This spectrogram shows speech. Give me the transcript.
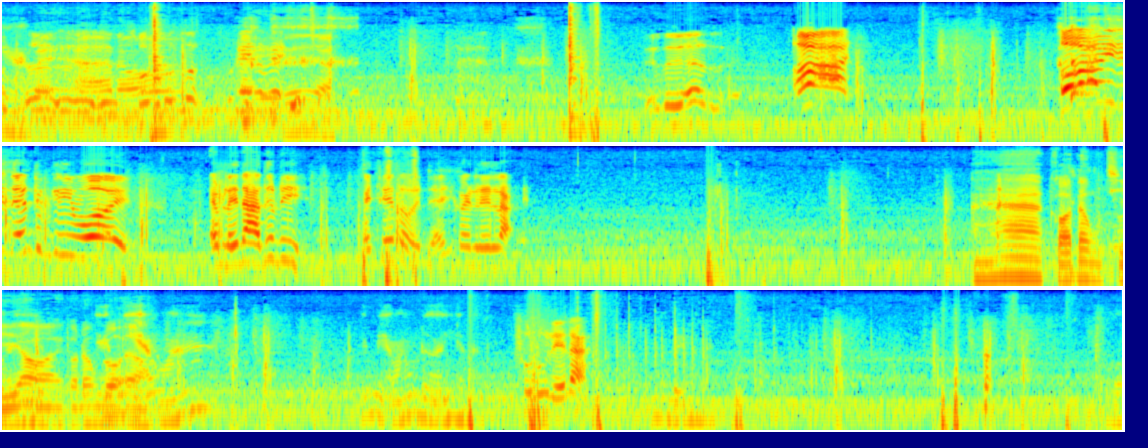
kia ừ, mẹ ừ, à, ừ, nó. xuống xuống ok ok. từ từ ăn ôi ôi đến trước kỳ rồi. Em lấy đà tiếp đi. Anh chết rồi để anh quay lên lại. À, có đồng chí rồi, có đồng đội mẹ rồi. quá. Em mẹ không được anh không đúng đến à không đến Ồ,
